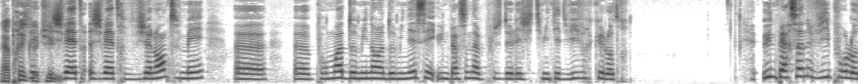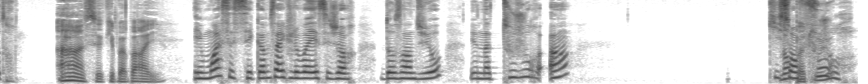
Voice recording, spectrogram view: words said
mais après je que vais, tu je vais être, je vais être violente, mais euh, euh, pour moi, dominant et dominé, c'est une personne a plus de légitimité de vivre que l'autre. Une personne vit pour l'autre. Ah, c'est qui est pas pareil. Et moi, c'est- comme ça que je le voyais. C'est genre, dans un duo, il y en a toujours un qui s'en fout. toujours.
